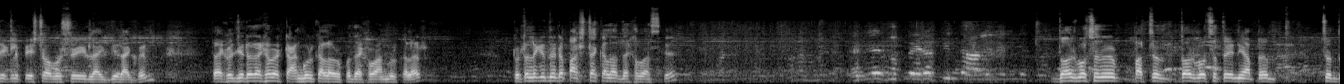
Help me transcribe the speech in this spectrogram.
দেখলে পেজটা অবশ্যই লাইক দিয়ে রাখবেন। তো এখন যেটা দেখাবো, একটা আঙ্গুর কালার উপর দেখাবো, আঙ্গুর কালার। টোটালি কিন্তু এটা পাঁচটা কালার দেখাবো আজকে। দশ বছরের বাচ্চা, দশ বছর থেকে নিয়ে আপনার চোদ্দ,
